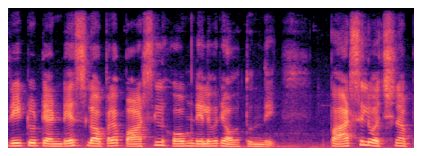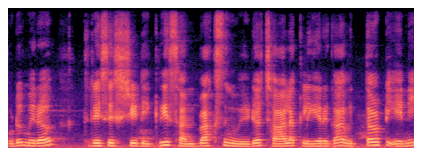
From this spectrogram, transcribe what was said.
త్రీ టు టెన్ డేస్ లోపల పార్సిల్ హోమ్ డెలివరీ అవుతుంది. పార్సిల్ వచ్చినప్పుడు మీరు three sixty degrees unboxing video చాలా క్లియర్గా వితౌట్ ఎనీ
